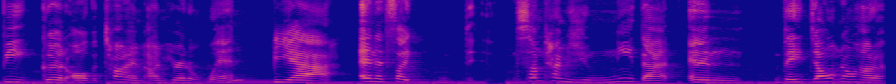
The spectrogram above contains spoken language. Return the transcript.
be good all the time. I'm here to win Yeah. and it's like sometimes you need that and they don't know how to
